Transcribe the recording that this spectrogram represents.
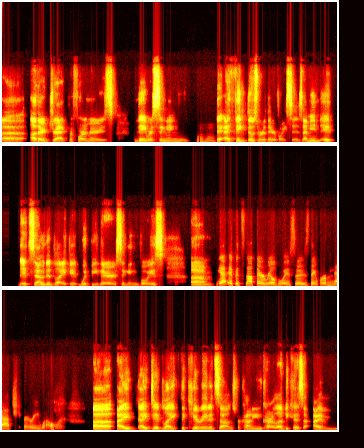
uh other drag performers they were singing Mhm. I think those were their voices. I mean, it it sounded like it would be their singing voice. Um Yeah, if it's not their real voices, they were matched very well. uh I I did like the curated songs for Connie and Carla because I'm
